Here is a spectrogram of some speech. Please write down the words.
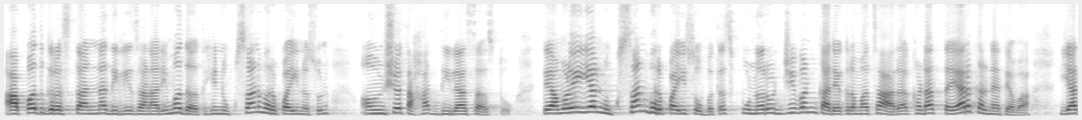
आपदग्रस्तांना दिली जाणारी मदत ही नुकसान भरपाई नसून अंशतः दिलासा असतो. त्यामुळे या नुकसान भरपाईसोबतच पुनरुज्जीवन कार्यक्रमाचा आराखडा तयार करण्यात यावा. यात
